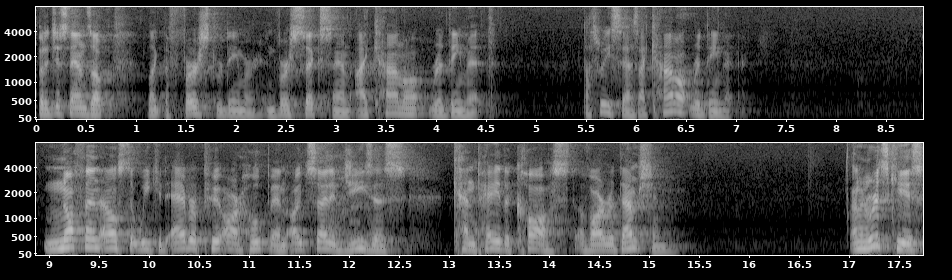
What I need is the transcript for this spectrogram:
But it just ends up like the first Redeemer in verse 6 saying, I cannot redeem it. That's what he says. I cannot redeem it. Nothing else that we could ever put our hope in outside of Jesus can pay the cost of our redemption. And in Ruth's case,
